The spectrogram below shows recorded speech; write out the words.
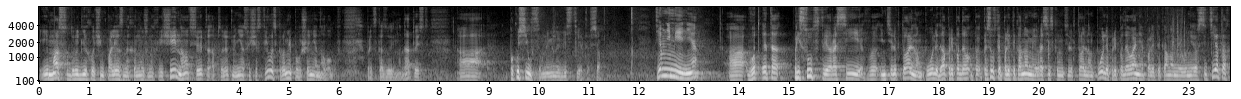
и массу других очень полезных и нужных вещей, но все это абсолютно не осуществилось, кроме повышения налогов, предсказуемо. Да? То есть а, покусился он именно ввести это все. Тем не менее, а, вот это присутствие России в интеллектуальном поле, да, преподав... присутствие политэкономии в российском интеллектуальном поле, преподавание политэкономии в университетах,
